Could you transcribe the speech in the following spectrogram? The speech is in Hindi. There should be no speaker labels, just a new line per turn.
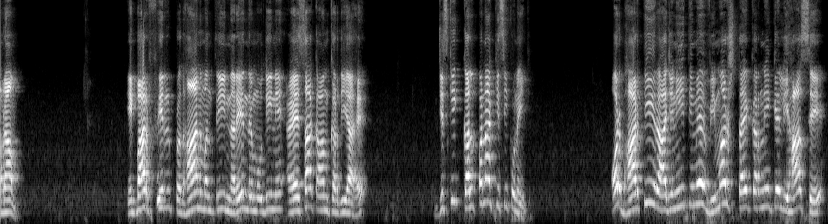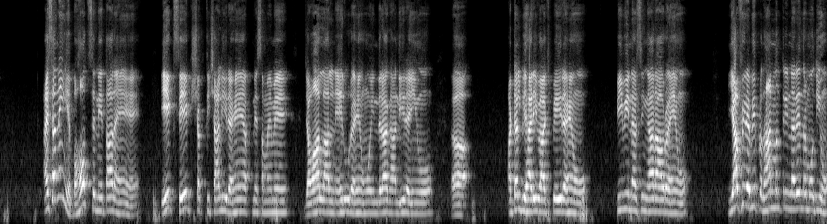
राम राम। एक बार फिर प्रधानमंत्री नरेंद्र मोदी ने ऐसा काम कर दिया है, जिसकी कल्पना किसी को नहीं थी। और भारतीय राजनीति में विमर्श तय करने के लिहाज से ऐसा नहीं है, बहुत से नेता रहे हैं, एक से एक शक्तिशाली रहे हैं अपने समय में, जवाहरलाल नेहरू रहे हों, इंदिरा गांधी रही हों अटल बिहारी वाजपेयी रहे हों पीवी नरसिंहा राव रहे हों, या फिर अभी प्रधानमंत्री नरेंद्र मोदी हों,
